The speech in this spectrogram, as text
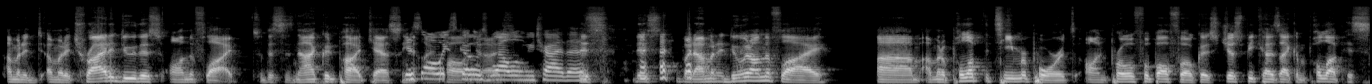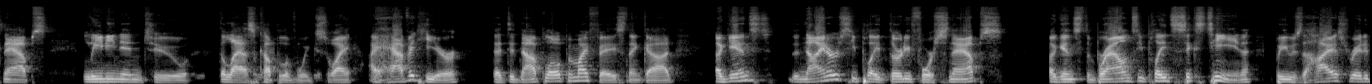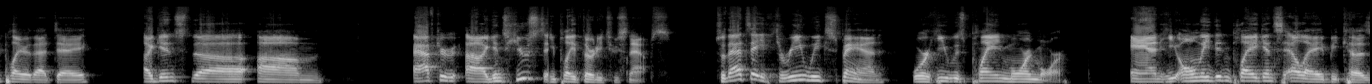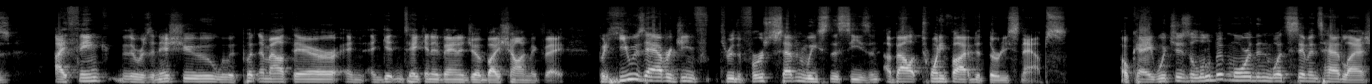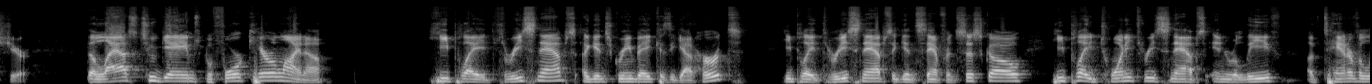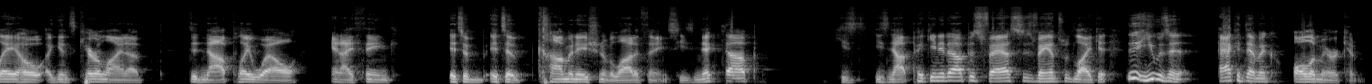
I'm gonna I'm gonna try to do this on the fly. So this is not good podcasting. This always goes well when we try this. This, this but I'm gonna do it on the fly. Um, I'm gonna pull up the team report on Pro Football Focus just because I can pull up his snaps leading into the last couple of weeks. So I I have it here. That did not blow up in my face, thank God. Against the Niners, he played 34 snaps. Against the Browns, he played 16, but he was the highest rated player that day. Against the um after uh, against Houston, he played 32 snaps. So that's a three week span where he was playing more and more. And he only didn't play against LA because I think there was an issue with putting him out there and, and getting taken advantage of by Sean McVay. But he was averaging f- through the first seven weeks of the season about 25 to 30 snaps, okay, which is a little bit more than what Simmons had last year. The last two games before Carolina, he played three snaps against Green Bay because he got hurt. He played three snaps against San Francisco. He played 23 snaps in relief of Tanner Vallejo against Carolina. Did not play well and I think it's a it's a combination of a lot of things. He's nicked up. He's he's not picking it up as fast as Vance would like it. He was an academic All American,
